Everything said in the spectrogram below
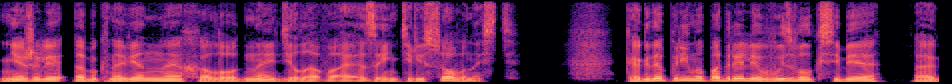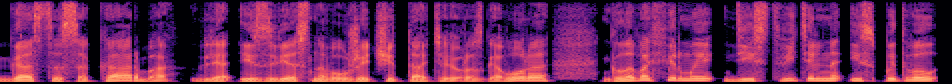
нежели обыкновенная холодная деловая заинтересованность. Когда Прима Падрелли вызвал к себе Агастаса Карба для известного уже читателю разговора, глава фирмы действительно испытывал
